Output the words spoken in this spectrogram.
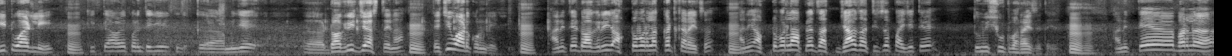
हीट वाढली की त्यावेळेपर्यंत त्याची क- म्हणजे डॉगरीज जे असते ना त्याची वाढ करून घ्यायची. आणि ते डॉगरीज ऑक्टोबरला कट करायचं. आणि ऑक्टोबरला आपल्या जात ज्या जातीचं पाहिजे ते तुम्ही शूट भरायचं ते. आणि ते भरलं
